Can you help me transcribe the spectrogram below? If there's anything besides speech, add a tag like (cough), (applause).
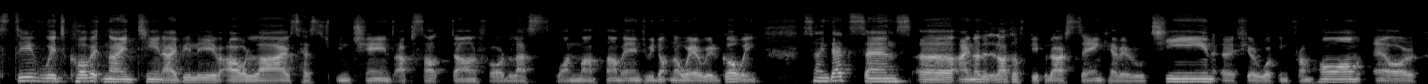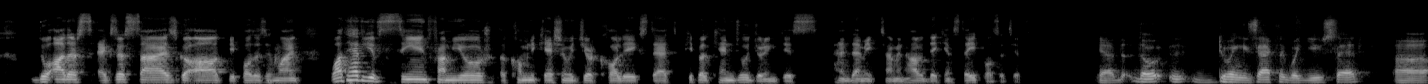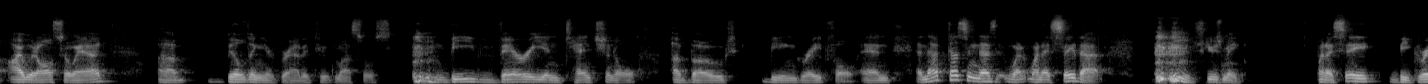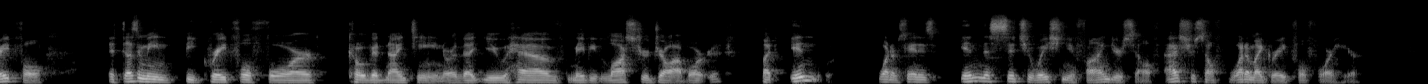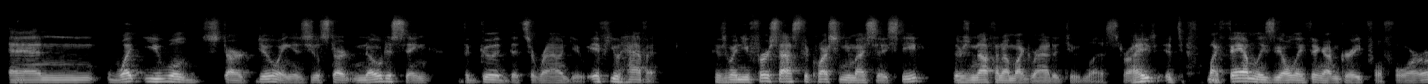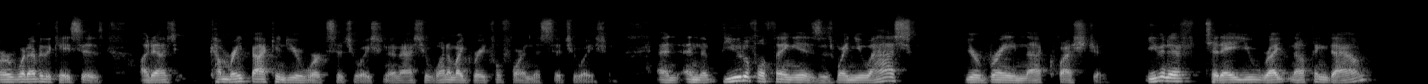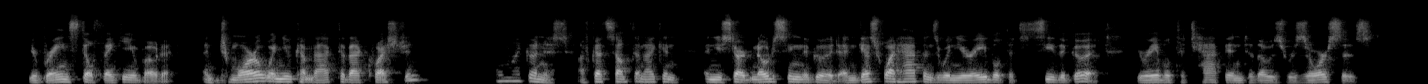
Steve, with COVID-19, I believe our lives has been changed upside down for the last one month now, and we don't know where we're going. So in that sense, uh, I know that a lot of people are saying have a routine uh, if you're working from home or do others exercise, go out, be positive mind. What have you seen from your uh, communication with your colleagues that people can do during this pandemic time and how they can stay positive? Yeah, though doing exactly what you said, uh, I would also add, uh, building your gratitude muscles. (clears throat) Be very intentional about being grateful. And, and that doesn't, when, when I say that, (clears throat) excuse me, when I say be grateful, it doesn't mean be grateful for COVID-19 or that you have maybe lost your job or, but in what I'm saying is in the situation you find yourself, ask yourself, what am I grateful for here? And what you will start doing is you'll start noticing the good that's around you if you haven't. Because when you first ask the question, you might say, Steve, there's nothing on my gratitude list, right? It's my family's the only thing I'm grateful for, or whatever the case is. I'd ask come right back into your work situation and ask you, what am I grateful for in this situation? And, and the beautiful thing is, is when you ask your brain that question, even if today you write nothing down, your brain's still thinking about it. And tomorrow when you come back to that question, oh my goodness, I've got something I can, and you start noticing the good. And guess what happens when you're able to see the good? You're able to tap into those resources,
